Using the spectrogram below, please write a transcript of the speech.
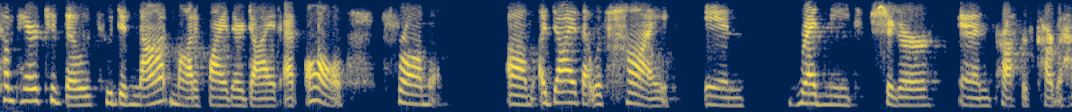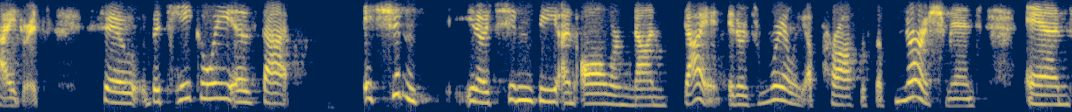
compared to those who did not modify their diet at all from um, a diet that was high in red meat, sugar, and processed carbohydrates. So the takeaway is that it shouldn't, you know, it shouldn't be an all or none diet. It is really a process of nourishment. And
